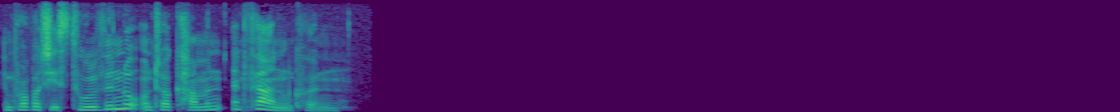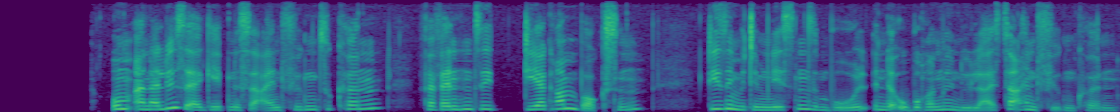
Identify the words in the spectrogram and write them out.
im Properties Tool Window unter Common entfernen können. Um Analyseergebnisse einfügen zu können, verwenden Sie Diagrammboxen, die Sie mit dem nächsten Symbol in der oberen Menüleiste einfügen können.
